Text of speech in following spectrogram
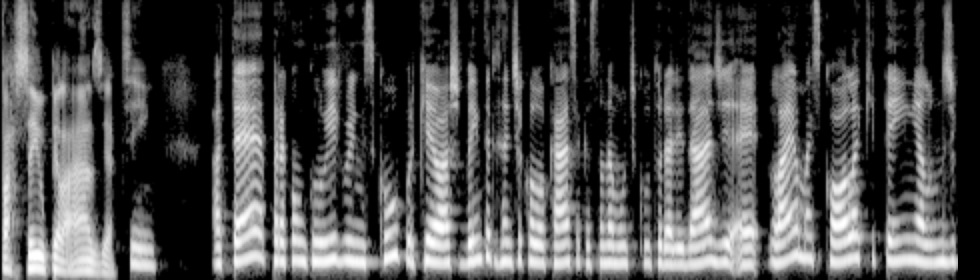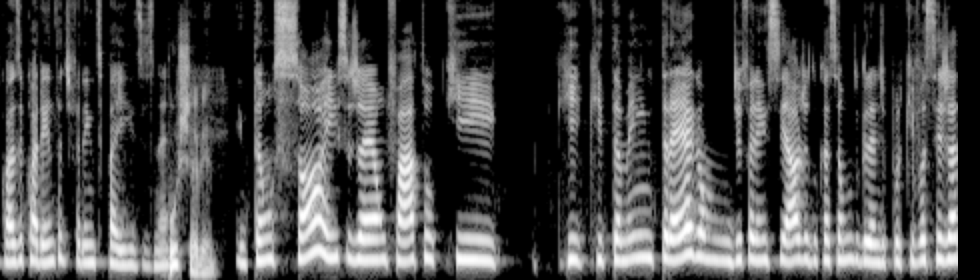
passeio pela Ásia? Sim. Até para concluir Green School, porque eu acho bem interessante colocar essa questão da multiculturalidade, é, lá é uma escola que tem alunos de quase 40 diferentes países, né? Puxa vida. Então, só isso já é um fato que que, que também entrega um diferencial de educação muito grande, porque você já.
